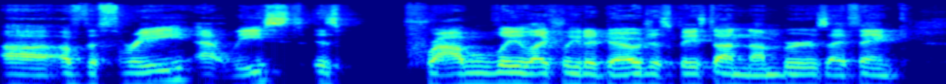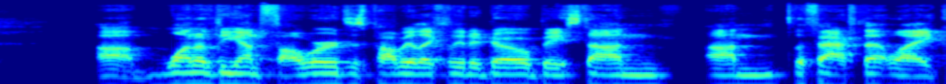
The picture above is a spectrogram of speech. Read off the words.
uh, of the three, at least, is probably likely to go just based on numbers. I think um, one of the young forwards is probably likely to go based on on the fact that like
